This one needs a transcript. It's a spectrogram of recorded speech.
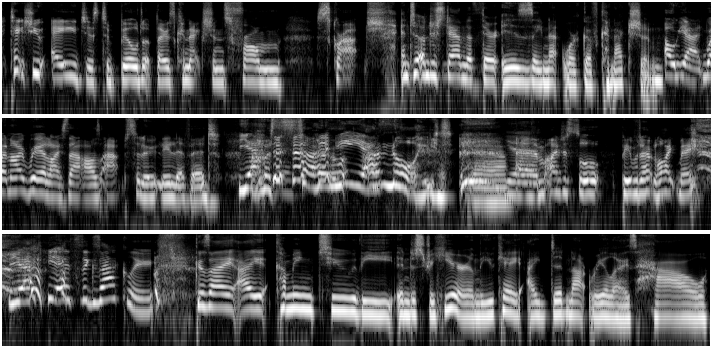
It takes you ages to build up those connections from scratch. And to understand that there is a network of connection. Oh yeah, when I realised that, I was absolutely livid. Yeah. I was so Yes. annoyed. Yeah. Yeah. Um, I just thought people don't like me. yeah, yes, exactly. Because I, I, coming to the industry here in the UK, I did not realize how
